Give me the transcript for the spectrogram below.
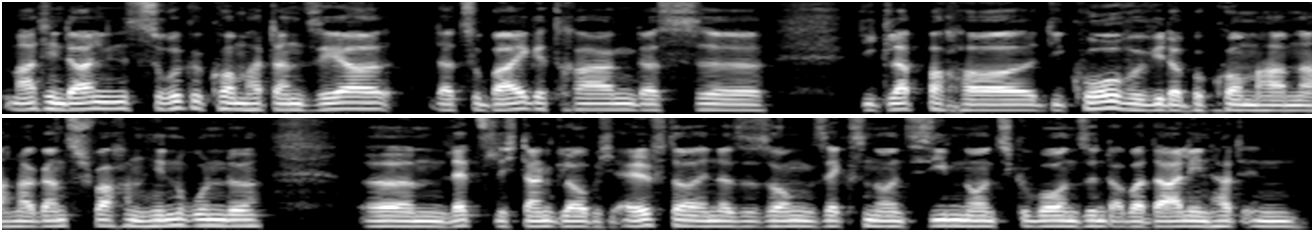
Martin Dahlin ist zurückgekommen, hat dann sehr dazu beigetragen, dass äh, die Gladbacher die Kurve wieder bekommen haben nach einer ganz schwachen Hinrunde. Ähm, letztlich dann, glaube ich, Elfter in der Saison 96, 97 geworden sind, aber Dahlin hat in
